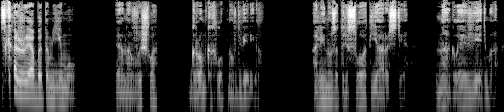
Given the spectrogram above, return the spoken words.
«Скажи об этом ему!» И она вышла, громко хлопнув дверью. Алину затрясло от ярости. Наглая ведьма —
